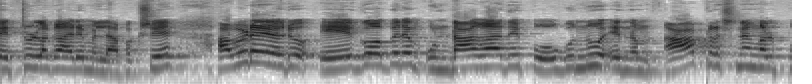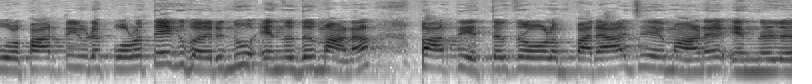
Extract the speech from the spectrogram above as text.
തെറ്റുള്ള കാര്യമല്ല. പക്ഷേ അവിടെ ഒരു ഏകോപനം ഉണ്ടാകാതെ പോകുന്നു എന്നും ആ പ്രശ്നങ്ങൾ പാർട്ടിയുടെ പുറത്തേക്ക് വരുന്നു എന്നതുമാണ് പാർട്ടി എത്രത്തോളം പരാജയമാണ് എന്നത്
